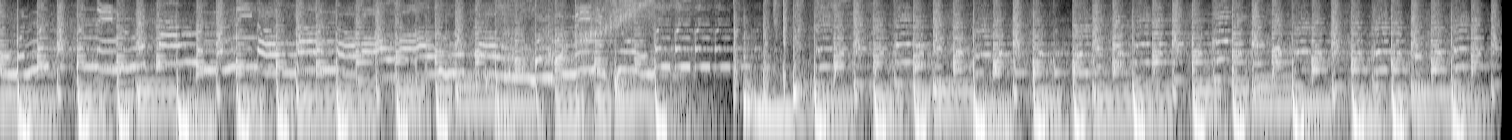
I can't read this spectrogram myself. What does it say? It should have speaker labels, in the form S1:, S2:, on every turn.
S1: Oh,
